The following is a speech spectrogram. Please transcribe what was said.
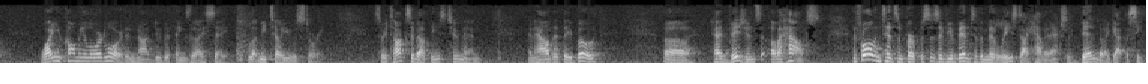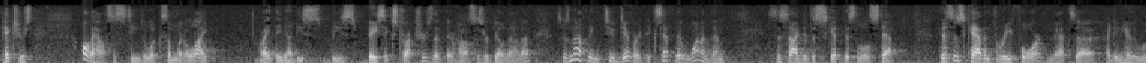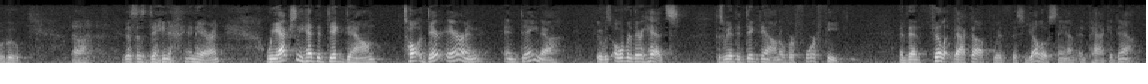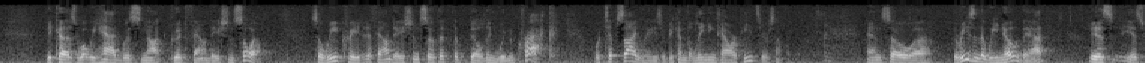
Why do you call me Lord, Lord, and not do the things that I say? Let me tell you a story. So he talks about these two men and how that they both uh, had visions of a house. And for all intents and purposes, if you've been to the Middle East, I haven't actually been, but I got to see pictures. All the houses seem to look somewhat alike, right? They've had these these basic structures that their houses are built out of. So there's nothing too different, except that one of them has decided to skip this little step. This is cabin three four. That's uh, I didn't hear the woohoo. Uh, this is Dana and Aaron. We actually had to dig down. Aaron and Dana, it was over their heads because we had to dig down over four feet and then fill it back up with this yellow sand and pack it down because what we had was not good foundation soil. So we created a foundation so that the building wouldn't crack or tip sideways or become the Leaning Tower pizza or something. And so uh, the reason that we know that is is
